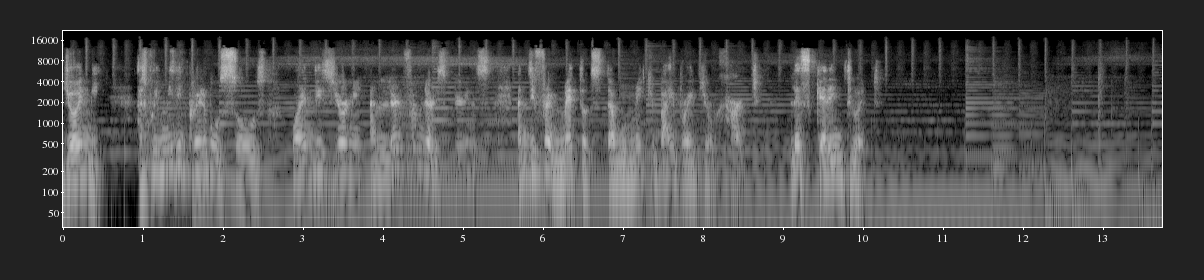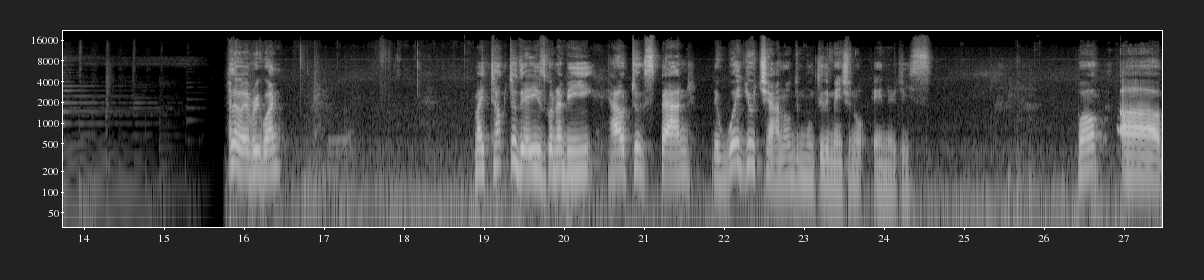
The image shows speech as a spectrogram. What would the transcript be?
Join me as we meet incredible souls who are in this journey and learn from their experience and different methods that will make you vibrate your heart. Let's get into it. Hello, everyone. My talk today is going to be how to expand the way you channel the multidimensional energies. Well, uh,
